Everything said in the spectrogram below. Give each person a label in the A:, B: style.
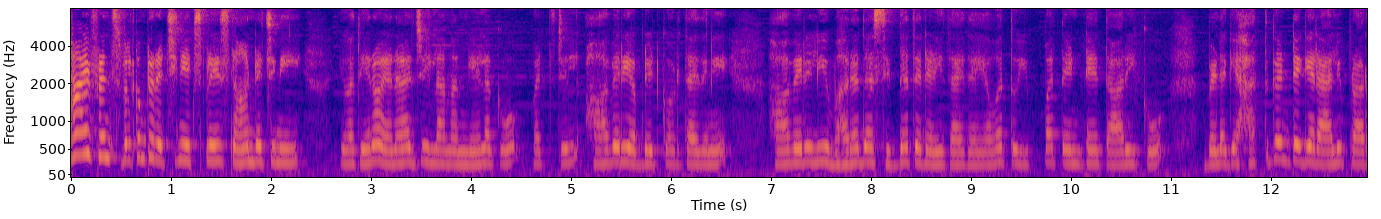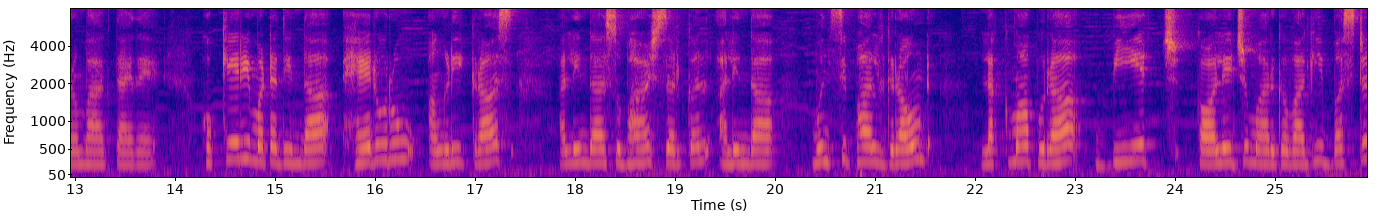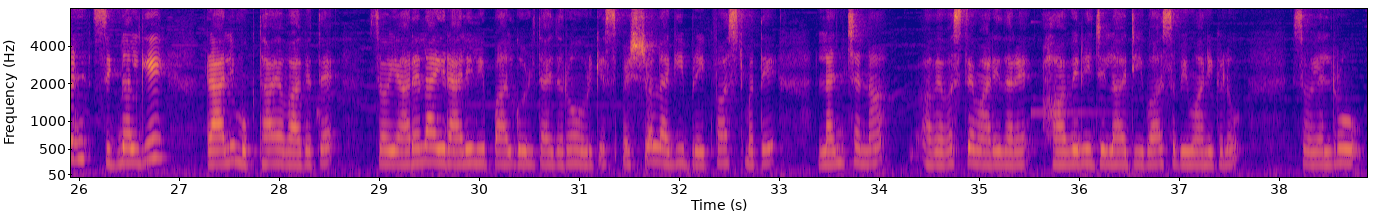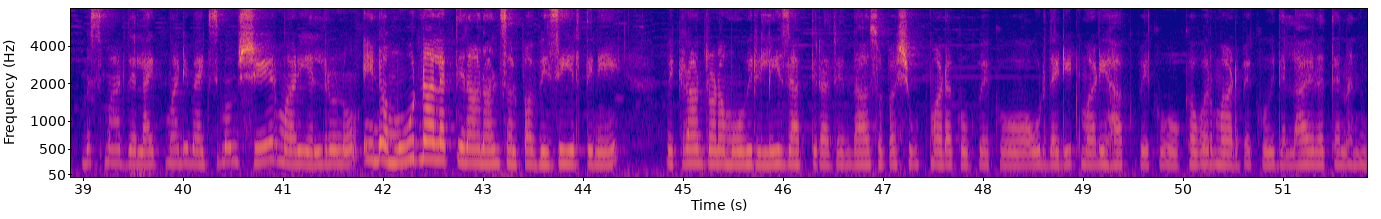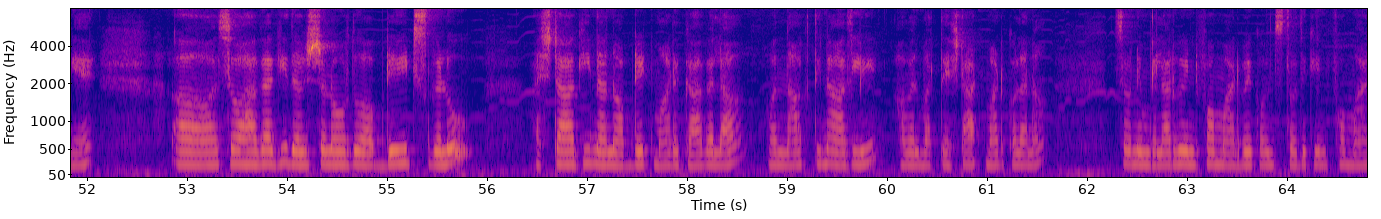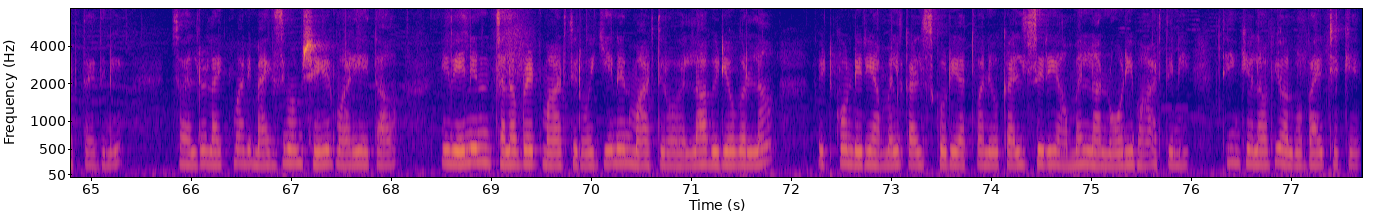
A: Hi friends welcome to Rachini Express ನಾನು ರಚಿನಿ. ಇವತ್ತೇನೋ energy ಇಲ್ಲ ನನಗೆ ಹೇಳೋಕ್ಕೂ ಬಟ್ ಸ್ಟಿಲ್ ಹಾವೇರಿ ಅಪ್ಡೇಟ್ ಕೊಡ್ತಾ ಇದ್ದೀನಿ ಹಾವೇರಿಲಿ ಭರದ ಸಿದ್ಧತೆ ನಡೀತಾ ಇದೆ. ಯಾವತ್ತು ಇಪ್ಪತ್ತೆಂಟನೇ ತಾರೀಕು ಬೆಳಗ್ಗೆ ಹತ್ತು ಗಂಟೆಗೆ ರ್ಯಾಲಿ ಪ್ರಾರಂಭ ಆಗ್ತಾ ಇದೆ. ಹುಕ್ಕೇರಿ ಮಠದಿಂದ ಹೇರೂರು ಅಂಗಡಿ ಕ್ರಾಸ್ ಅಲ್ಲಿಂದ ಸುಭಾಷ್ ಸರ್ಕಲ್ ಅಲ್ಲಿಂದ municipal ground Lakmapura B H college ಮಾರ್ಗವಾಗಿ ಬಸ್ ಸ್ಟ್ಯಾಂಡ್ ಸಿಗ್ನಲ್ಗೆ ರ್ಯಾಲಿ ಮುಕ್ತಾಯವಾಗುತ್ತೆ. ಸೊ ಯಾರೆಲ್ಲ ಈ ರ್ಯಾಲಿಲಿ ಪಾಲ್ಗೊಳ್ತಾ ಇದ್ದಾರೋ ಅವರಿಗೆ ಸ್ಪೆಷಲಾಗಿ ಬ್ರೇಕ್ಫಾಸ್ಟ್ ಮತ್ತು ಲಂಚನ್ನು ವ್ಯವಸ್ಥೆ ಮಾಡಿದ್ದಾರೆ. ಹಾವೇರಿ ಜಿಲ್ಲಾ ಡಿವಾಸ್ ಅಭಿಮಾನಿಗಳು. ಸೊ ಎಲ್ಲರೂ ಮಿಸ್ ಮಾಡಿದೆ ಲೈಕ್ ಮಾಡಿ ಮ್ಯಾಕ್ಸಿಮಮ್ ಶೇರ್ ಮಾಡಿ ಎಲ್ಲರೂ ಇನ್ನು ಮೂರ್ನಾಲ್ಕು ದಿನ ನಾನು ಸ್ವಲ್ಪ ಬ್ಯುಸಿ ಇರ್ತೀನಿ. ವಿಕ್ರಾಂತ್ ರೋಣ ಮೂವಿ ರಿಲೀಸ್ ಆಗ್ತಿರೋದ್ರಿಂದ ಸ್ವಲ್ಪ ಶೂಟ್ ಮಾಡೋಕ್ಕೆ ಹೋಗಬೇಕು ಅವ್ರದ್ದು ಎಡಿಟ್ ಮಾಡಿ ಹಾಕಬೇಕು ಕವರ್ ಮಾಡಬೇಕು, ಇದೆಲ್ಲ ಇರುತ್ತೆ ನನಗೆ. ಸೊ ಹಾಗಾಗಿ ದರ್ಶನ್ ಅವ್ರದ್ದು ಅಪ್ಡೇಟ್ಸ್ಗಳು ಅಷ್ಟಾಗಿ ನಾನು ಅಪ್ಡೇಟ್ ಮಾಡೋಕ್ಕಾಗಲ್ಲ. ಒಂದು ನಾಲ್ಕು ದಿನ ಆಗಲಿ, ಆಮೇಲೆ ಮತ್ತೆ ಸ್ಟಾರ್ಟ್ ಮಾಡ್ಕೊಳ್ಳೋಣ. ಸೊ ನಿಮ್ಗೆಲ್ಲರಿಗೂ ಇನ್ಫಾರ್ಮ್ ಮಾಡಬೇಕು ಅನಿಸ್ತು, ಅದಕ್ಕೆ ಇನ್ಫಾರ್ಮ್ ಮಾಡ್ತಾಯಿದ್ದೀನಿ ಸೊ ಎಲ್ಲರೂ ಲೈಕ್ ಮಾಡಿ ಮ್ಯಾಕ್ಸಿಮಮ್ ಶೇರ್ ಮಾಡಿ, ಆಯಿತಾ? ನೀವೇನೇನು ಸೆಲೆಬ್ರೇಟ್ ಮಾಡ್ತಿರೋ, ಏನೇನು ಮಾಡ್ತಿರೋ ಎಲ್ಲ ವೀಡಿಯೋಗಳನ್ನ ಇಟ್ಕೊಂಡಿರಿ, ಆಮೇಲೆ ಕಳಿಸ್ಕೊಡಿ, ಅಥವಾ ನೀವು ಕಳಿಸಿರಿ, ಆಮೇಲೆ ನಾನು ನೋಡಿ ಮಾಡ್ತೀನಿ. Thank you love you all bye take care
